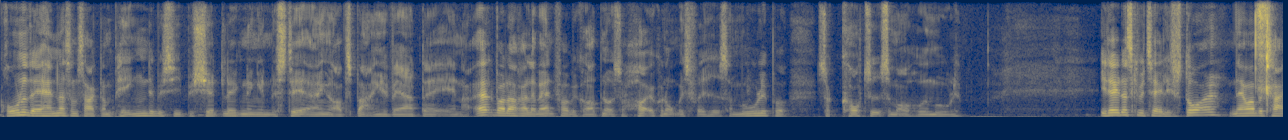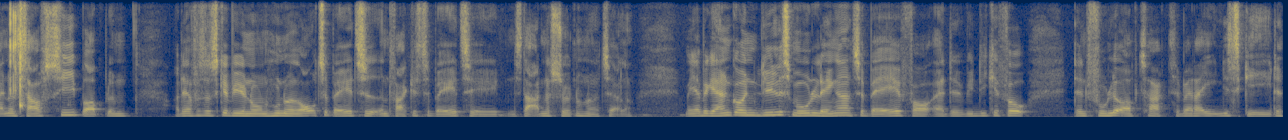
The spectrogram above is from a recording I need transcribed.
Kronedage handler som sagt om penge, det vil sige budgetlægning, investering og opsparing i hverdagen, og alt, hvad der er relevant for, at vi kan opnå så høj økonomisk frihed som muligt på så kort tid som overhovedet muligt. I dag der skal vi tale historie, nærmere betegnet South Sea-boblen, og derfor så skal vi jo nogle hundrede år tilbage i tiden, faktisk tilbage til den starten af 1700-tallet. Men jeg vil gerne gå en lille smule længere tilbage, for at øh, vi lige kan få den fulde optakt til, hvad der egentlig skete.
